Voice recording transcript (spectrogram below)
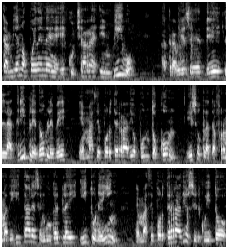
También nos pueden eh, escuchar en vivo a través eh, de la www.enmasdeporteradio.com y sus plataformas digitales en Google Play y TuneIn. En Más Deporte Radio, circuito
